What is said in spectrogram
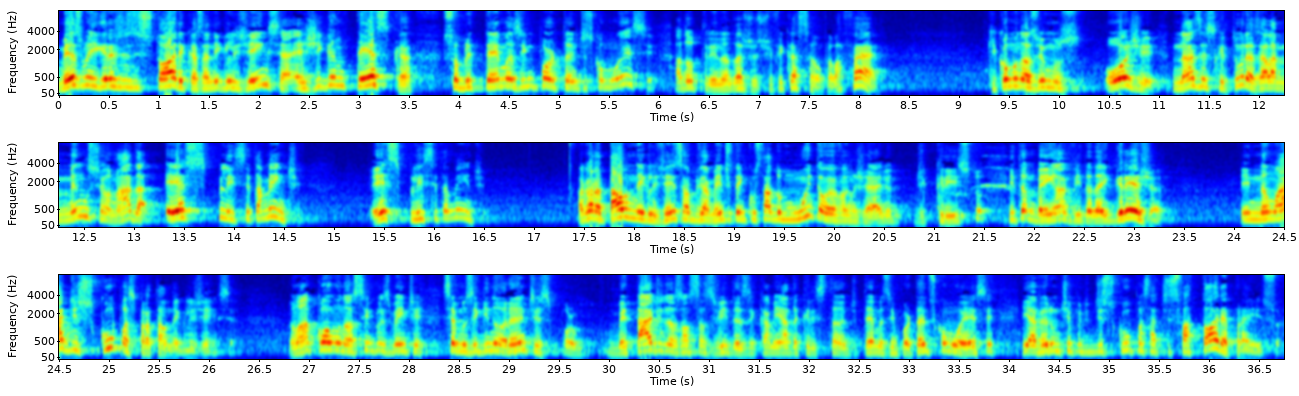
Mesmo em igrejas históricas, a negligência é gigantesca sobre temas importantes como esse, a doutrina da justificação pela fé. Que como nós vimos hoje nas escrituras, ela é mencionada explicitamente. Explicitamente. Agora, tal negligência, obviamente, tem custado muito ao Evangelho de Cristo e também à vida da igreja. E não há desculpas para tal negligência. Não há como nós simplesmente sermos ignorantes por metade das nossas vidas e caminhada cristã de temas importantes como esse e haver um tipo de desculpa satisfatória para isso.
